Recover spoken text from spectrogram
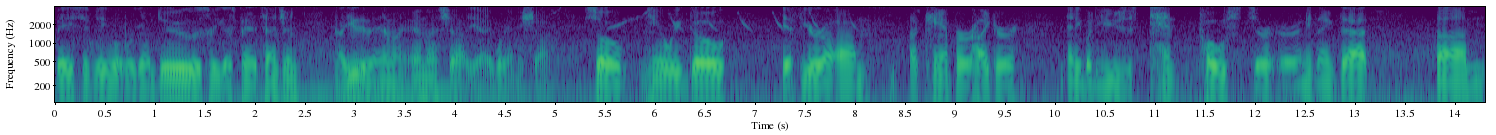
basically what we're to do is, so you guys paying attention? Are you am I in that shot? Yeah, we're in the shot. So here we go. If you're a, um, a camper, hiker, anybody uses tent posts or, or anything like that, um,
